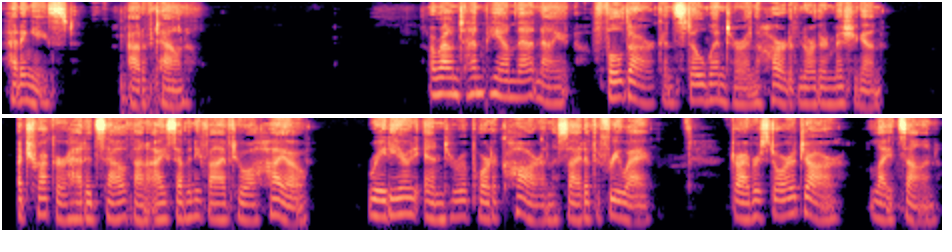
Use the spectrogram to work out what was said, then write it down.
heading east, out of town. Around 10 p.m. that night, full dark and still winter in the heart of northern Michigan, a trucker headed south on I 75 to Ohio radioed in to report a car on the side of the freeway. Driver's door ajar, lights on.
